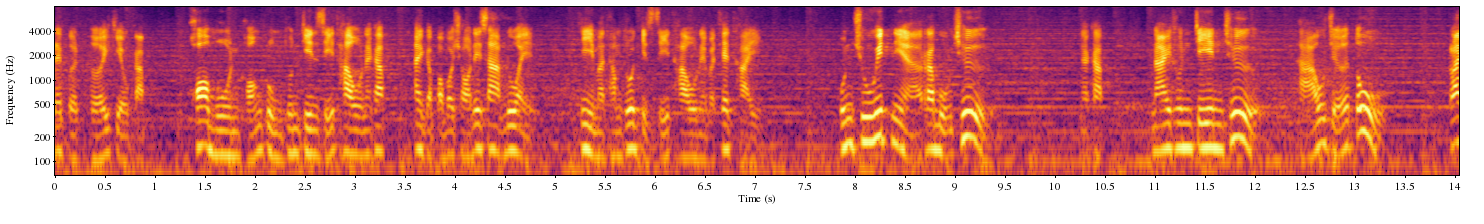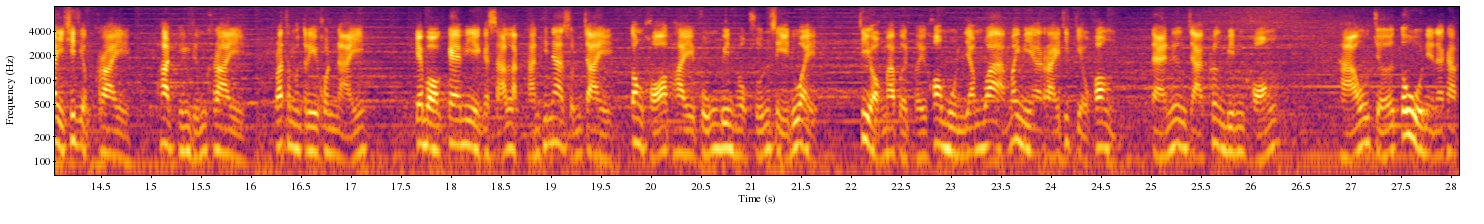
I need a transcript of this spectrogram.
ได้เปิดเผยเกี่ยวกับข้อมูลของกลุ่มทุนจีนสีเทานะครับ ให้กับปปชได้ทราบด้วย ที่มาทำธุรกิจสีเทาในประเทศไทย คุณชูวิทย์เนี่ยระบุชื่อนะครับนายทุนจีนชื่อหาวเจ๋อตู้ ใกล้ชิดกับใครพาดพิงถึงใคร รัฐมนตรีคนไหน แกบอกแกมีเอกสารหลักฐานที่น่าสนใจ ต้องขออภัยฝูงบิน 604 ด้วย ที่ออกมาเปิดเผยข้อมูลย้ำว่าไม่มีอะไรที่เกี่ยวข้อง แต่เนื่องจากเครื่องบินของหาวเจอตู้เนี่ยนะครับ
